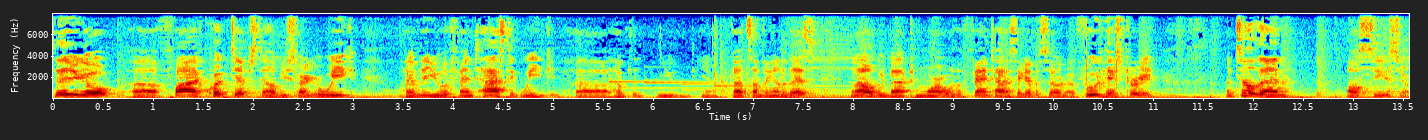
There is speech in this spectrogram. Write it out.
So there you go. Uh, five quick tips to help you start your week. I hope that you have a fantastic week. Uh, I hope that you, you know, got something out of this. And I will be back tomorrow with a fantastic episode of Food History. Until then, I'll see you soon.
